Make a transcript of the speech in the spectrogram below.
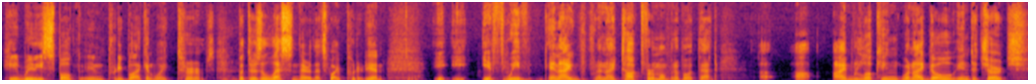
he really spoke in pretty black and white terms. But there's a lesson there. That's why I put it in. I- If we've and I and I talked for a moment about that. Uh, uh, I'm looking when I go into church.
